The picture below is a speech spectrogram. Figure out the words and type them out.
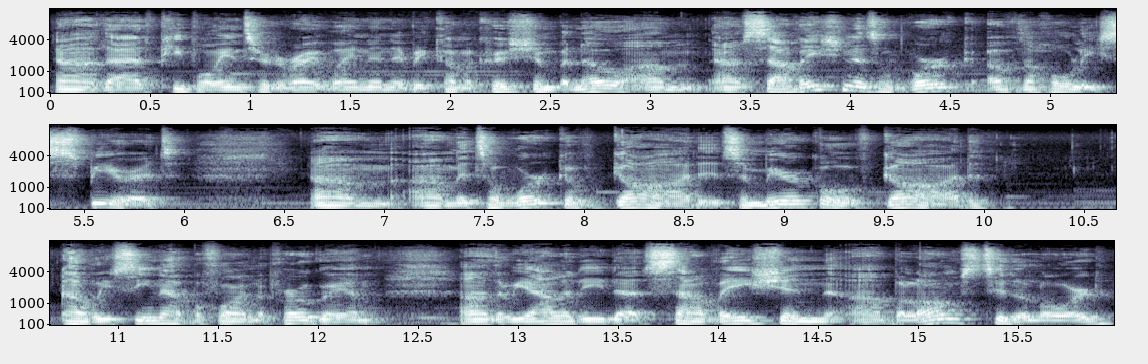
Uh, that people answer the right way and then they become a Christian. But no, um, uh, salvation is a work of the Holy Spirit. Um, it's a work of God. It's a miracle of God. Uh, we've seen that before in the program. Uh, the reality that salvation uh, belongs to the Lord,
